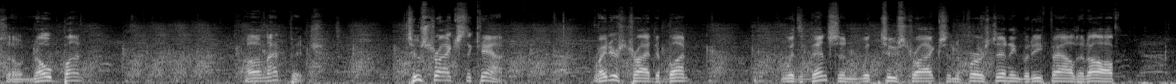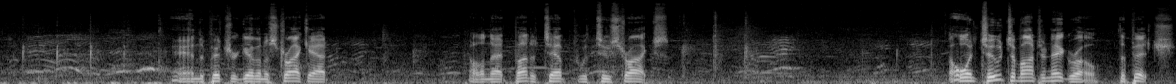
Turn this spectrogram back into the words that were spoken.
So no bunt on that pitch. Two strikes the count. Raiders tried to bunt with Vinson with two strikes in the first inning, but he fouled it off. And the pitcher given a strikeout on that bunt attempt with two strikes. 0 2 to Montenegro. The pitch.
